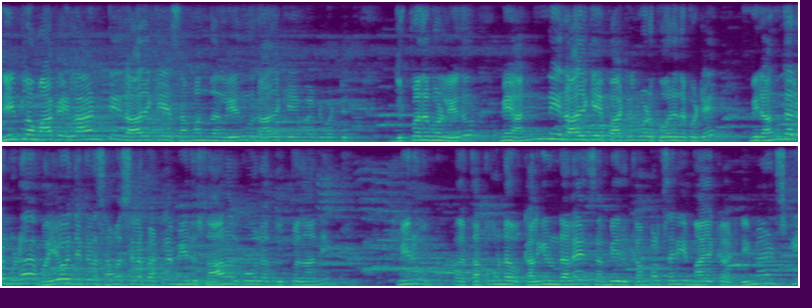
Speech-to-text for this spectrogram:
దీంట్లో మాకు ఎలాంటి రాజకీయ సంబంధం లేదు రాజకీయమైనటువంటి దృక్పథం కూడా లేదు. మేము అన్ని రాజకీయ పార్టీలు కూడా కోరేది ఒకటే మీరందరూ కూడా వయోధికుల సమస్యల పట్ల మీరు సానుకూల దృక్పథాన్ని మీరు తప్పకుండా కలిగి ఉండాలి. స- మీరు కంపల్సరీ మా యొక్క డిమాండ్స్కి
